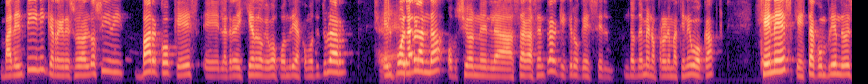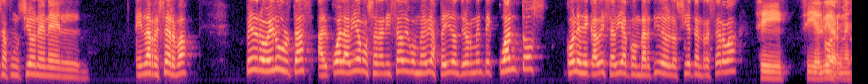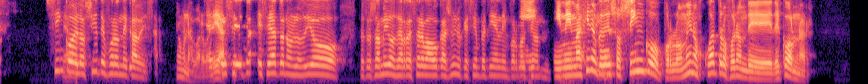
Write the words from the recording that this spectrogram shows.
Valentini, que regresó al Aldo Civi, Barco, que es eh, el lateral izquierdo que vos pondrías como titular, el Paul Aranda, opción en la saga central, que creo que es el donde menos problemas tiene Boca, Genés, que está cumpliendo esa función en, el, en la reserva, Pedro Belurtas, al cual habíamos analizado y vos me habías pedido anteriormente cuántos goles de cabeza había convertido de los siete en reserva. Sí, sí, el viernes. Cinco de los siete fueron de cabeza. Es una barbaridad. Ese, dato nos lo dio nuestros amigos de Reserva Boca Juniors que siempre tienen la información. Y, me imagino que de esos cinco, por lo menos cuatro fueron de, de corner.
